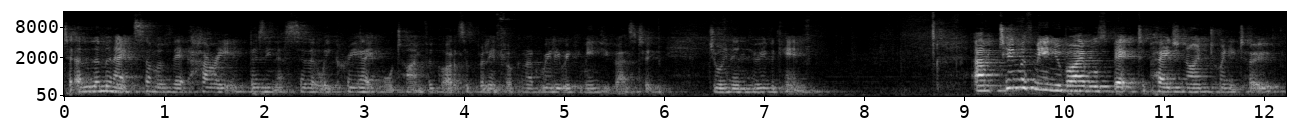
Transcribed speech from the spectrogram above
to eliminate some of that hurry and busyness so that we create more time for God. It's a brilliant book, and I'd really recommend you guys to join in, whoever can. Um, turn with me in your Bibles back to page 922.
